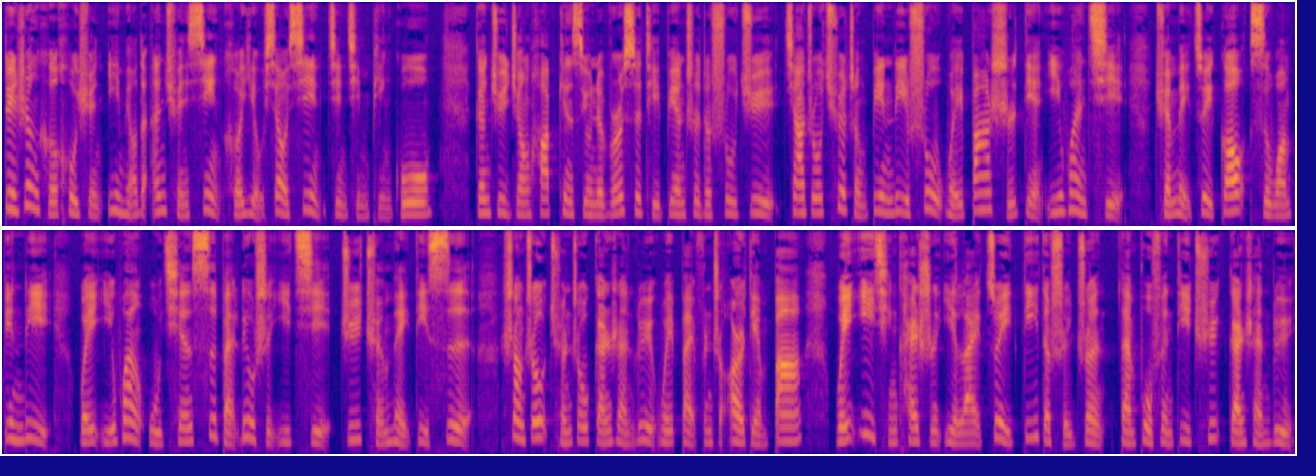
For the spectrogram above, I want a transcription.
对任何候选疫苗的安全性和有效性进行评估。根据 John Hopkins University 编制的数据，加州确诊病例数为八十点一万起，全美最高，死亡病例为一万五千四百六十一起，居全美第四。上周全州感感染率为百分之二点八，为疫情开始以来最低的水准，但部分地区感染率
